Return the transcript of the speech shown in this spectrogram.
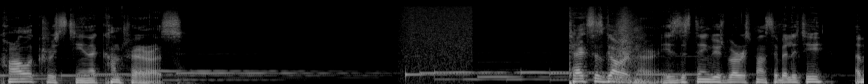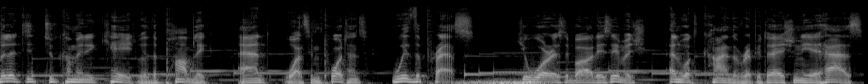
Carla Cristina Contreras. Texas governor is distinguished by responsibility, ability to communicate with the public, and, what's important, with the press. He worries about his image and what kind of reputation he has,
